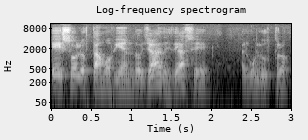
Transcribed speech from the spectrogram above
eso lo estamos viendo ya desde hace algún lustro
